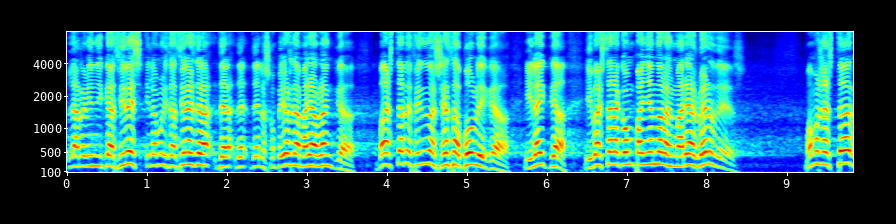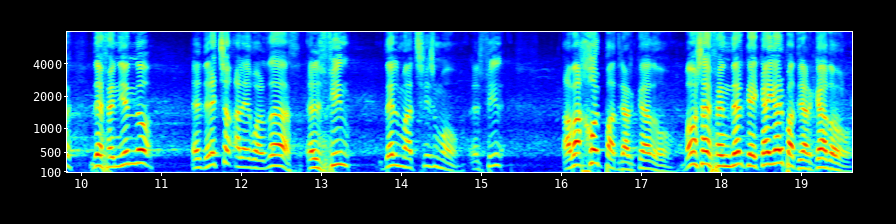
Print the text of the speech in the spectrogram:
las reivindicaciones y las movilizaciones de, los compañeros de la Marea Blanca. Va a estar defendiendo la enseñanza pública y laica y va a estar acompañando a las mareas verdes. Vamos a estar defendiendo el derecho a la igualdad, el fin del machismo, el fin... Abajo el patriarcado. Vamos a defender que caiga el patriarcado.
